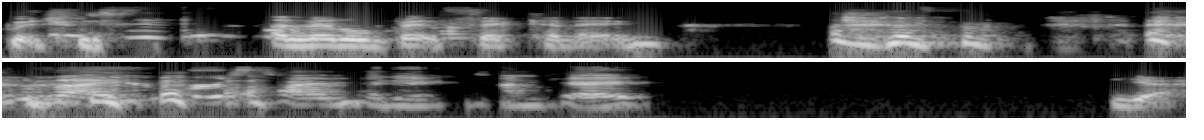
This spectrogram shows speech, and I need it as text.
which was a little bit sickening. was that your first time hitting 10k yes,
